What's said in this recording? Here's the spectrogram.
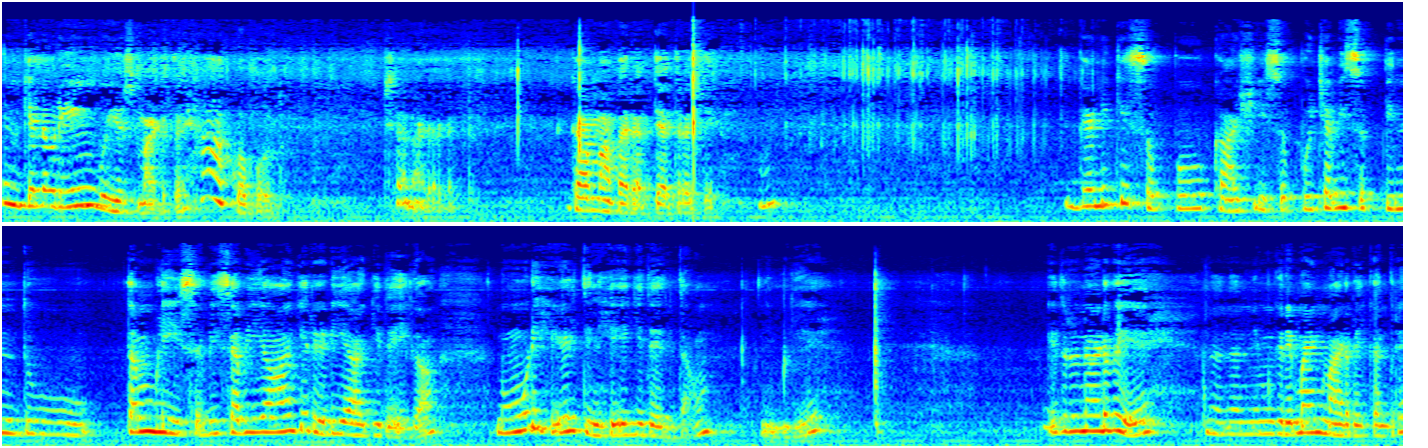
ಇನ್ನು ಕೆಲವರು ಇಂಗು ಯೂಸ್ ಮಾಡ್ತಾರೆ ಹಾಕೋಬಹುದು ಚೆನ್ನಾಗಾಗತ್ತೆ. ಘಮ ಬರುತ್ತೆ ಅದರದ್ದೇ. ಗಣಿಕೆ ಸೊಪ್ಪು, ಕಾಶಿ ಸೊಪ್ಪು, ಚವಿ ಸೊಪ್ಪಿಂದು ತಂಬಳಿ ಸವಿ ಸವಿಯಾಗಿ ರೆಡಿಯಾಗಿದೆ ಈಗ. ನೋಡಿ ಹೇಳ್ತೀನಿ ಹೇಗಿದೆ ಅಂತ ನಿಮಗೆ. ಇದ್ರ ನಡುವೆ ನಾನು ನಿಮ್ಗೆ ರಿಮೈಂಡ್ ಮಾಡಬೇಕಂದ್ರೆ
